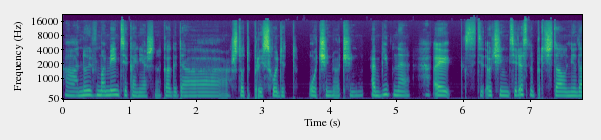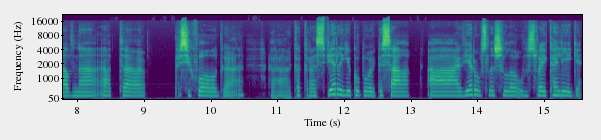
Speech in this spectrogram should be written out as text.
А, ну и в моменте, конечно, когда что-то происходит очень-очень обидное. А, кстати, очень интересно прочитала недавно от а, психолога, а, как раз Вера Якупова писала, а Вера услышала у своей коллеги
